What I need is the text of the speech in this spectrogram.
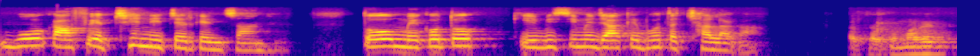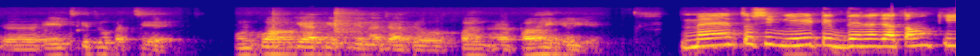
वो काफ़ी अच्छे नेचर के इंसान हैं। तो मेरे को तो केबीसी में जाके बहुत अच्छा लगा अच्छा तुम्हारे एज के जो बच्चे हैं उनको आप क्या टिप देना चाहते हो पढ़- पढ़ाई के लिए मैं तो सिर्फ यही टिप देना चाहता हूँ कि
